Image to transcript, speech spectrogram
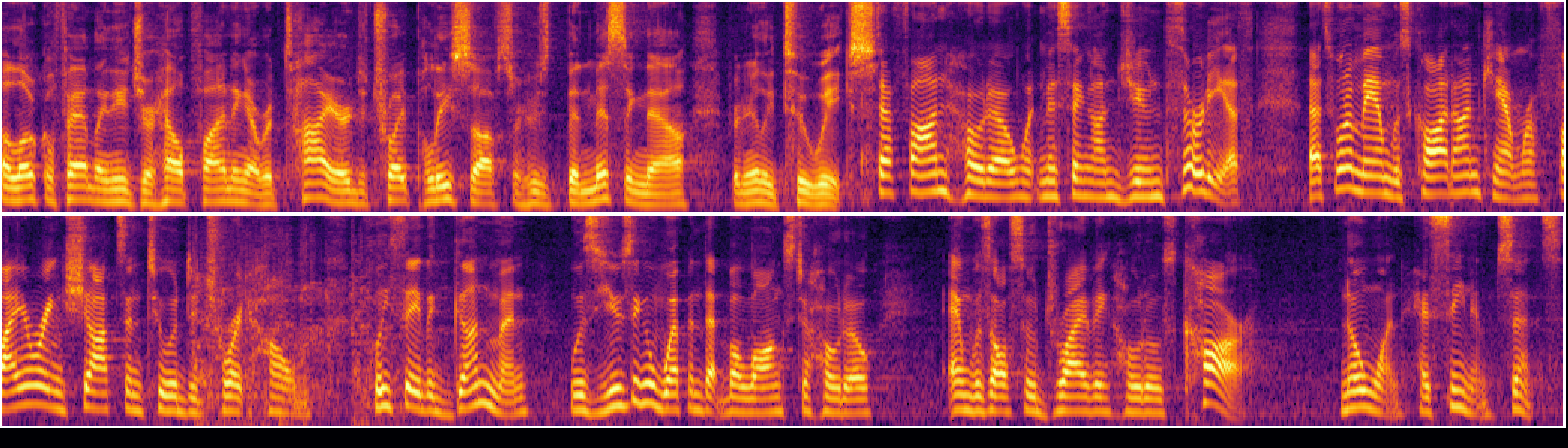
A local family needs your help finding a retired Detroit police officer who's been missing now for nearly two weeks. Stefan Hodo went missing on June 30th. That's when a man was caught on camera firing shots into a Detroit home. Police say the gunman was using a weapon that belongs to Hodo and was also driving Hodo's car. No one has seen him since.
